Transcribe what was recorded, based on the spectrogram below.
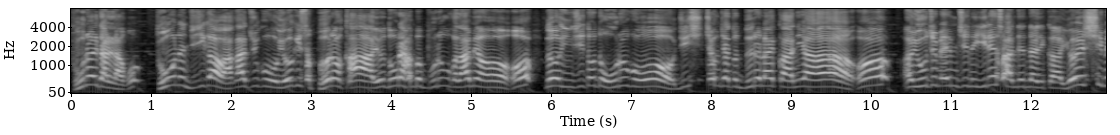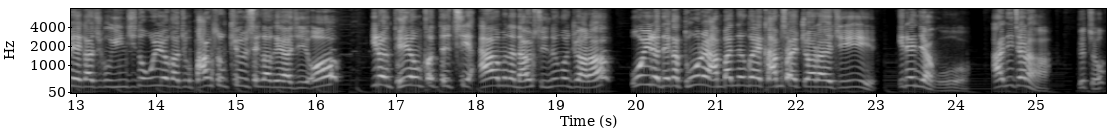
돈을 달라고? 돈은 네가 와가지고 여기서 벌어가 요 노래 한번 부르고 나면 어? 너 인지도도 오르고 네 시청자도 늘어날 거 아니야 어? 아 요즘 MG는 이래서 안 된다니까 열심히 해가지고 인지도 올려가지고 방송 키울 생각해야지 어? 이런 대형 컨텐츠 아무나 나올 수 있는 건 줄 알아? 오히려 내가 돈을 안 받는 거에 감사할 줄 알아야지 이랬냐고 아니잖아 그쵸?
